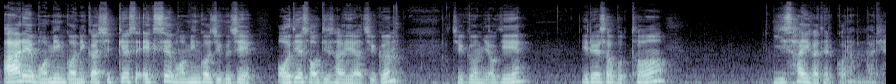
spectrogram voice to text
R의 범위인 거니까 쉽게 해서 X의 범위인 거지 그지? 어디에서 어디 사이야 지금? 지금 여기 1에서부터 2 사이가 될 거란 말이야.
